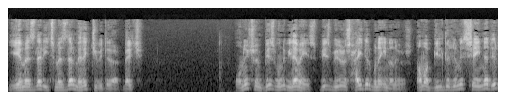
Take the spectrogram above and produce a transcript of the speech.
yemezler, içmezler, melek gibidirler belki. Onun için biz bunu bilemeyiz. Biz biliyoruz haydır buna inanıyoruz. Ama bildiğimiz şey nedir?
